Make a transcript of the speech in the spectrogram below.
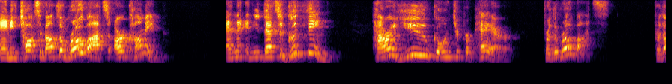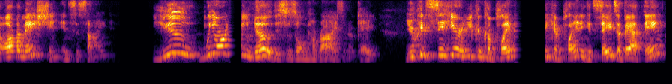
and he talks about the robots are coming. And, and that's a good thing. How are you going to prepare for the robots, for the automation in society? You, we already know this is on the horizon, okay? You can sit here and you can complain and complain. Can say it's a bad thing,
